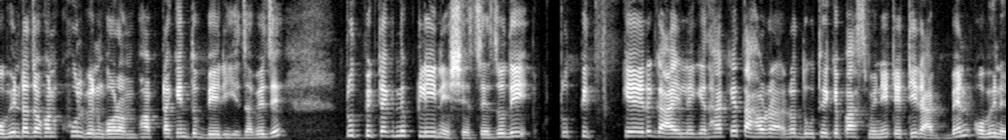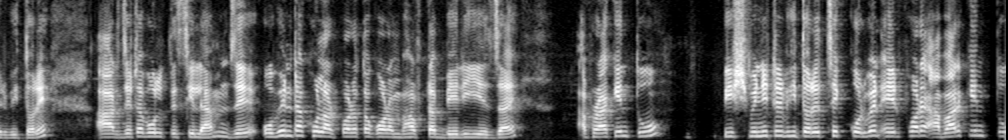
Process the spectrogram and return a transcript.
ওভেনটা যখন খুলবেন গরম ভাবটা কিন্তু বেরিয়ে যাবে যে টুথপিকটা কিন্তু ক্লিন এসেছে। যদি টুথপিকের গায়ে লেগে থাকে, তাহলে আরও দু থেকে পাঁচ মিনিট এটি রাখবেন ওভেনের ভিতরে। আর যেটা বলতেছিলাম যে, ওভেনটা খোলার পরে তো গরম ভাবটা বেরিয়ে যায়। আপনারা কিন্তু বিশ মিনিটের ভিতরে চেক করবেন, এরপরে আবার কিন্তু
